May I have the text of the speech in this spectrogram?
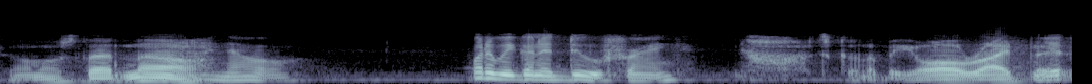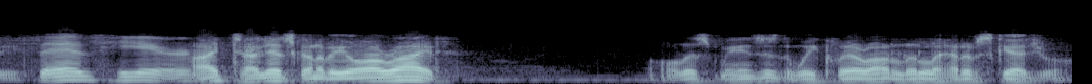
It's almost that now. I know. What are we going to do, Frank? Oh, it's going to be all right, baby. It says here. I tell you, it's going to be all right. All this means is that we clear out a little ahead of schedule.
